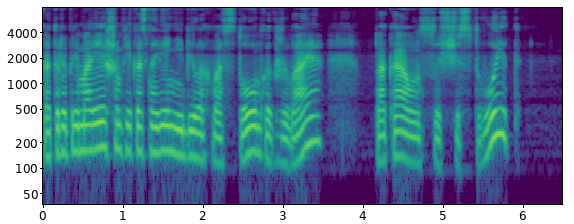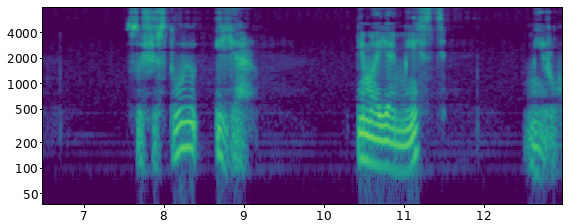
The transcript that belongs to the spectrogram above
которая при малейшем прикосновении била хвостом, как живая, пока он существует, существую и я. И моя месть миру.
